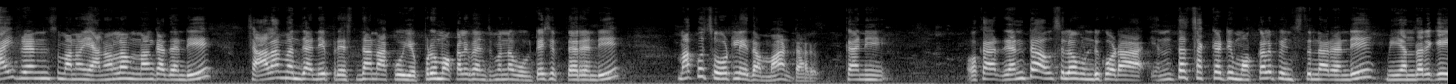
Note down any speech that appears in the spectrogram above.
హాయ్ ఫ్రెండ్స్ మనం యానంలో ఉన్నాం కదండి. చాలామంది అండి ప్రశ్న నాకు ఎప్పుడు మొక్కలు పెంచమన్నా ఒకటే చెప్తారండి. మాకు చోటు లేదమ్మా అంటారు. కానీ ఒక రెంట్ హౌస్లో ఉండి కూడా ఎంత చక్కటి మొక్కలు పెంచుతున్నారండి. మీ అందరికీ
